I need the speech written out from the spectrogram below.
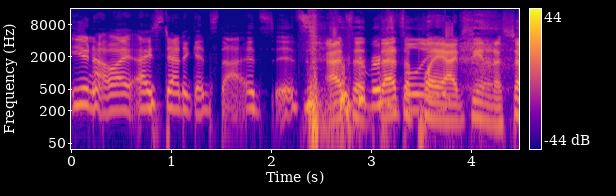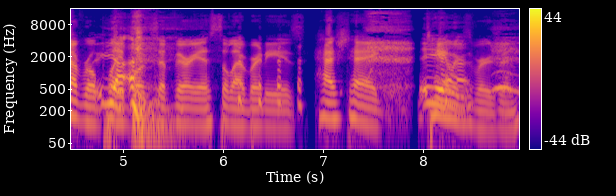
You know, I, I stand against that. It's it's That's a that's a play. I've seen in a several Yeah. playbooks of various celebrities. Hashtag Taylor's Yeah. version.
